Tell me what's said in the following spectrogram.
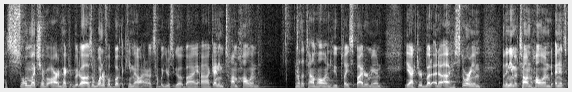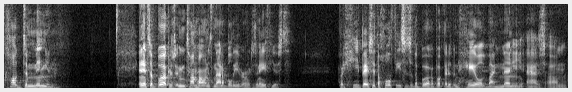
That's so much of our. In fact, it was a wonderful book that came out, I don't know, a couple years ago by a guy named Tom Holland. Not the Tom Holland who plays Spider Man, the actor, but a, a historian by the name of Tom Holland, and it's called Dominion. And it's a book, I mean, Tom Holland is not a believer, he's an atheist. But he basically, the whole thesis of the book, a book that has been hailed by many as, um,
